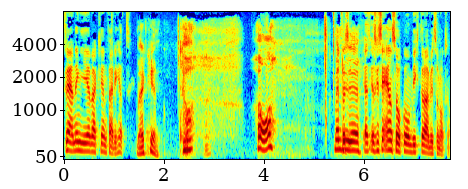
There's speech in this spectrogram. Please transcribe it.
träning ger verkligen färdighet. Verkligen. Ja. Ja, men du... Jag, jag ska säga en sak om Viktor Arvidsson också.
